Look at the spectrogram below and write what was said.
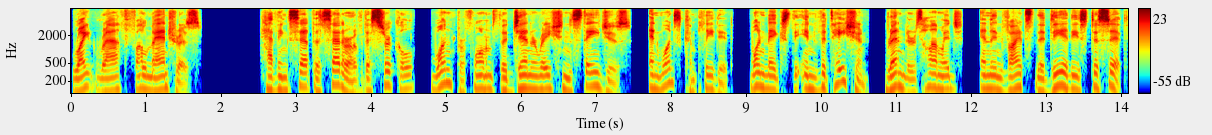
write wrathful mantras. Having set the center of the circle, one performs the generation stages, and once completed, one makes the invitation, renders homage, and invites the deities to sit.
